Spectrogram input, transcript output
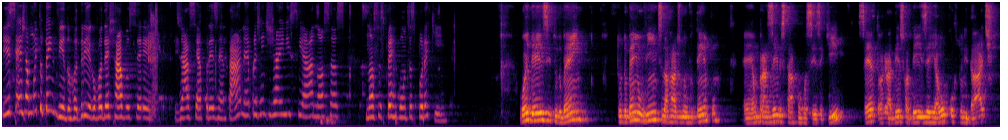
E seja muito bem-vindo, Rodrigo. Vou deixar você já se apresentar, né, para a gente já iniciar nossas, nossas perguntas por aqui. Oi, Deise, tudo bem? Tudo bem, ouvintes da Rádio Novo Tempo? É um prazer estar com vocês aqui, certo? Eu agradeço a Deise aí a oportunidade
